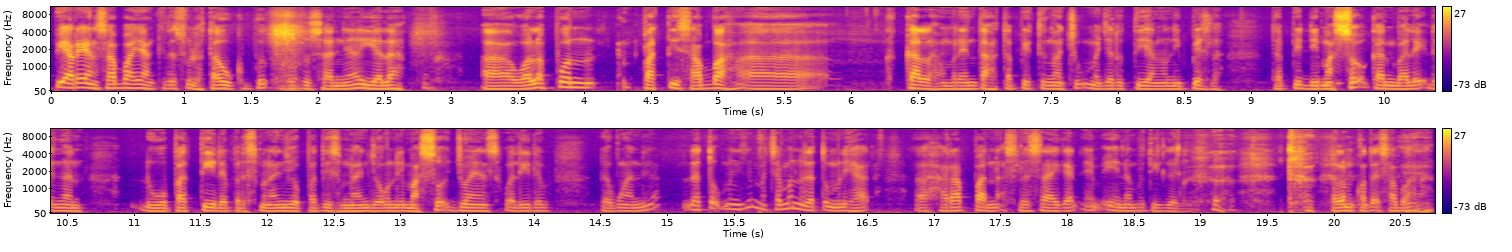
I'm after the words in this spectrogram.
PRN Sabah yang kita sudah tahu keputusannya ialah uh, walaupun parti Sabah uh, kekal lah pemerintah tapi tengah cukup majoriti yang nipis lah. Tapi dimasukkan balik dengan dua parti daripada Semenanjung. Parti Semenanjung ni masuk join sekali dengan dia Datuk macam mana Datuk melihat uh, harapan nak selesaikan MA nombor 3 ni? Dalam konteks Sabah ni,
